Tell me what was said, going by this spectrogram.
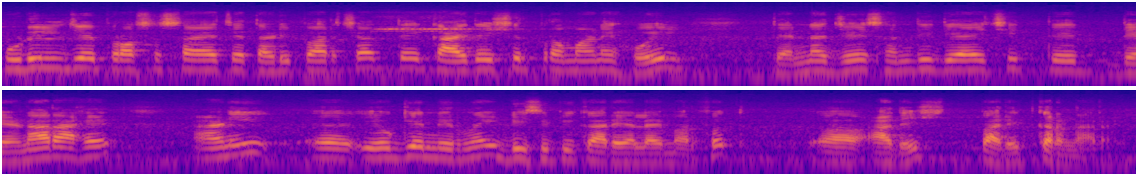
पुढील जे प्रोसेस आहे ते तडीपारच्या ते कायदेशीरप्रमाणे होईल. त्यांना जे संधी द्यायची ते देणार आहेत. आणि योग्य निर्णय डी सी पी कार्यालयामार्फत आदेश पारित करणार आहे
